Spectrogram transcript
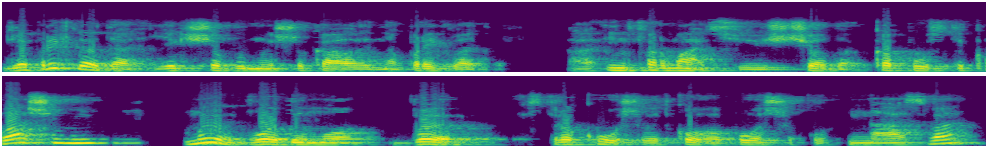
Для прикладу, якщо б ми шукали, наприклад, інформацію щодо капусти квашені, ми вводимо в строку швидкого пошуку назва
